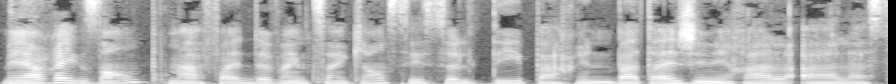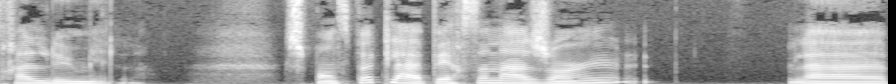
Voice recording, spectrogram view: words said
Meilleur exemple, ma fête de 25 ans s'est soldée par une bataille générale à l'Astral 2000. Je pense pas que la personne à jeun, la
